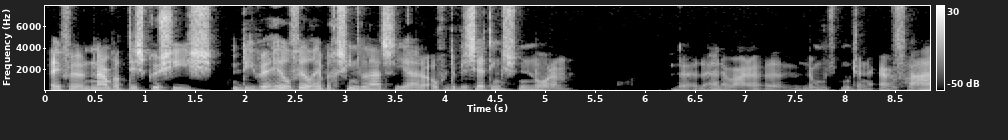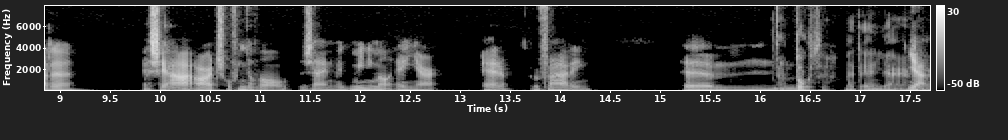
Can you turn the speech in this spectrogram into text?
Even naar wat discussies die we heel veel hebben gezien de laatste jaren over de bezettingsnorm ehm, er moet een ervaren SCH-arts, of in ieder geval zijn met minimaal één jaar ervaring, Um, een dokter met één jaar. Ja,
